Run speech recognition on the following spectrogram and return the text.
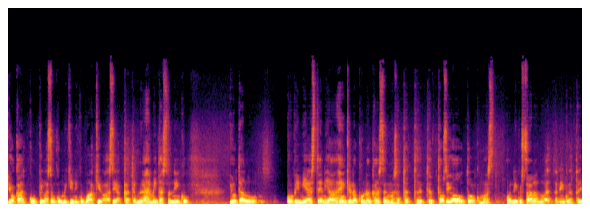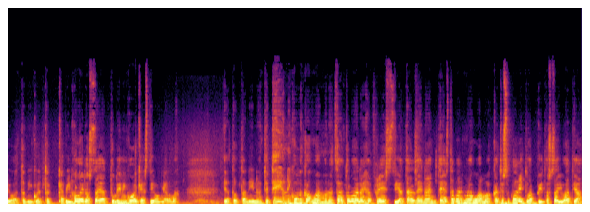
joka kuppilas on kumminkin niinku vakioasiakkaat ja myöhemmin tässä on niinku jutellut ovimiesten ja henkilökunnan kanssa, niin mä sanoin, että, että, että tosi outoa, kun mä oon niinku sanonut, että, niinku, että joo, että, niinku, että kävin hoidossa ja tuli mm. niinku oikeasti ongelma. Ja tota, niin, että, että ei ole niinku ollenkaan huomannut, että sä oot ollut aina ihan fressi ja tälleen näin, mutta eihän sitä varmaan huomaakaan, että jos sä pari tuoppia tuossa juot ja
